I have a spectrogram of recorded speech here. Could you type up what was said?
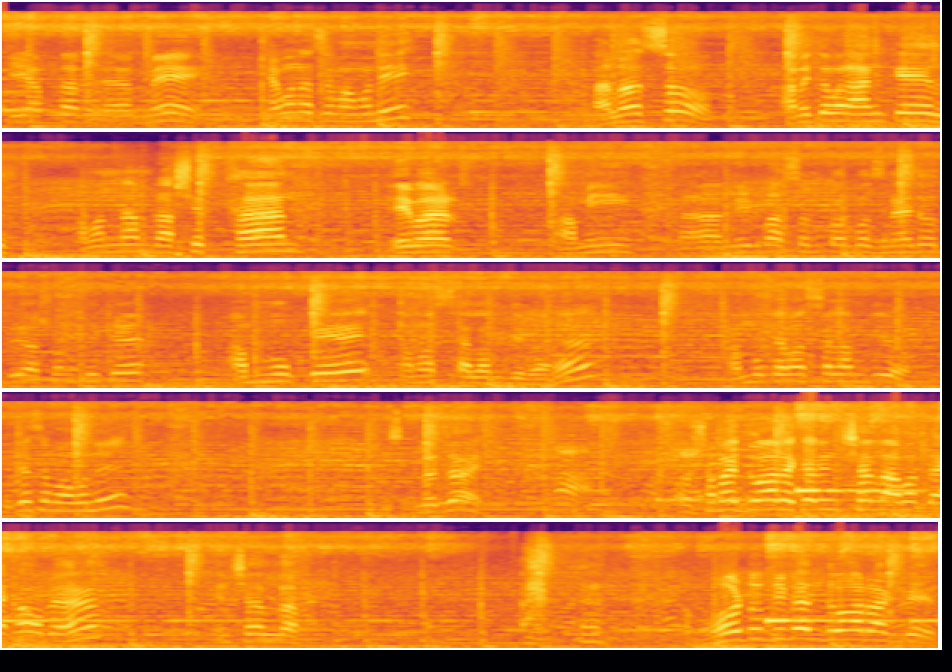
কি আপনার মেয়ে কেমন আছে মামনি? ভালো আছো? আমি তোমার আঙ্কেল আমার নাম রাশেদ খান। এবার আমি নির্বাচন করব ঝিনাইদহ দুই আসন থেকে। আম্মুকে আমার সালাম দিবা হ্যাঁ? আম্মুকে আমার সালাম দিও ঠিক আছে মামনি? স্কুলে যায়? ও, সবাই দোয়া রেখেন ইনশাল্লাহ আবার দেখা হবে হ্যাঁ? ইনশাল্লাহ। ভোটও দিবেন দোয়া রাখবেন।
